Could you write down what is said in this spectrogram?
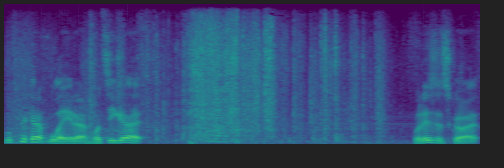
We'll pick it up later. What's he got? What is it, Scott?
